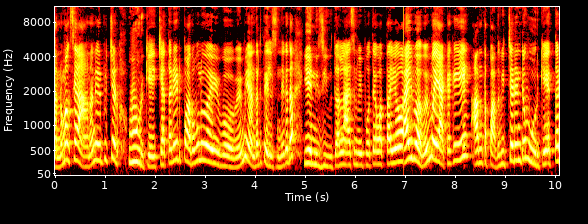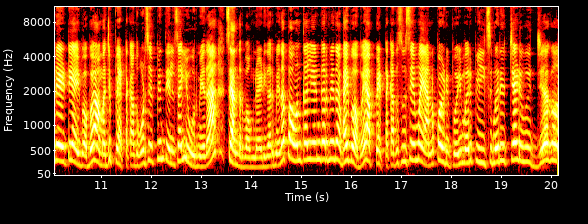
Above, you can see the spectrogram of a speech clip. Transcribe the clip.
అన్న మాకు చాలా నేర్పించాడు. ఊరికే ఇచ్చేస్తాడేటి పదవులు? అయ్యి బాబోయ్ మీ అందరికి తెలిసిందే కదా. ఎన్ని జీవితాలు నాశనం అయిపోతే వస్తాయో? అయ్యి బాబోయ్ మా అక్కకి అంత పదవి ఇచ్చాడంటే ఊరికే ఇస్తాడేటి అయ్యి బాబు ఆ మధ్య పెట్ట కథ కూడా చెప్పింది తెలుసా ఈ ఊరి మీద? చంద్రబాబు నాయుడు గారి మీద పవన్ కళ్యాణ్ గారి మీద. అయ్యి బాబాయ్ ఆ పెట్ట కథ చూసేమో అన్న పడిపోయి మరి పిలిచి మరి ఇచ్చాడు ఉద్యోగం.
